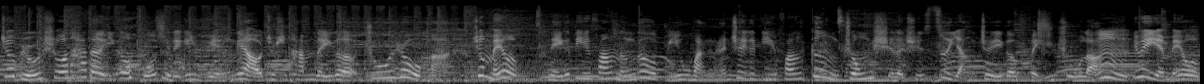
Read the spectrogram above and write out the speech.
就比如说它的一个火腿的一个原料就是他们的一个猪肉嘛，就没有。哪个地方能够比皖南这个地方更忠实的去饲养这一个肥猪了？嗯，因为也没有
